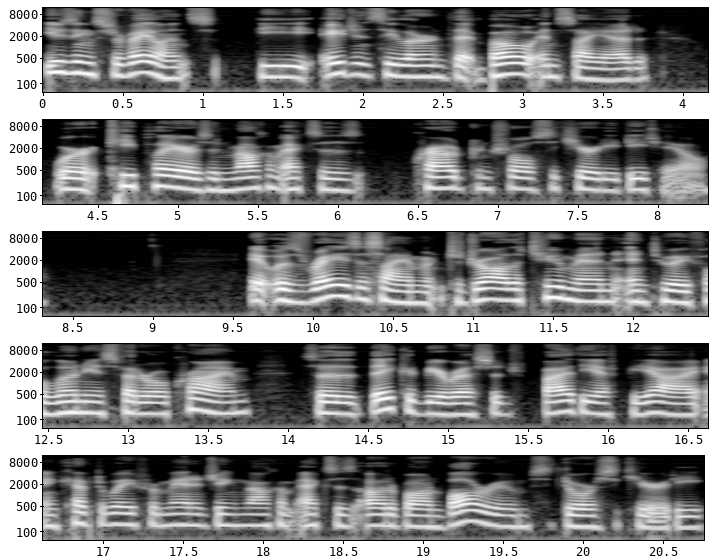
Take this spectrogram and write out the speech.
Using surveillance, the agency learned that Bowe and Sayyed were key players in Malcolm X's crowd control security detail. It was Ray's assignment to draw the two men into a felonious federal crime so that they could be arrested by the FBI and kept away from managing Malcolm X's Audubon Ballroom door security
